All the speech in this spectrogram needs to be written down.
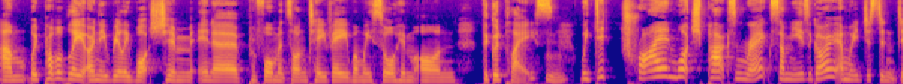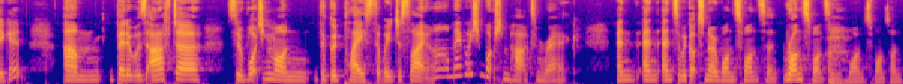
Um, we'd probably only really watched him in a performance on TV when we saw him on The Good Place. We did try and watch Parks and Rec some years ago, and we just didn't dig it. Um, but it was after sort of watching him on The Good Place that we just like, oh, maybe we should watch some Parks and Rec. And, and, and so we got to know Ron Swanson, Ron Swanson, Ron Swanson.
